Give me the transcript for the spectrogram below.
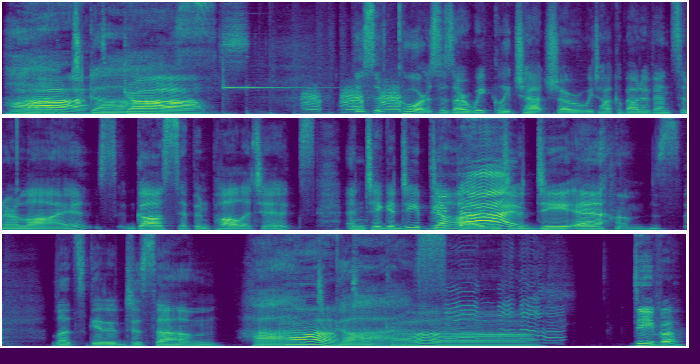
Hot, Hot Goss. goss. This, of course, is our weekly chat show where we talk about events in our lives, gossip and politics, and take a deep, Deep dive, into the DMs. Let's get into some hot, Hot goss. goss. Diva.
